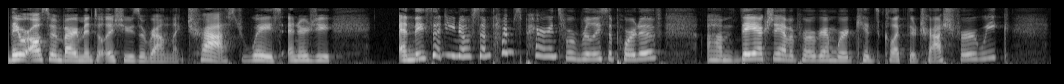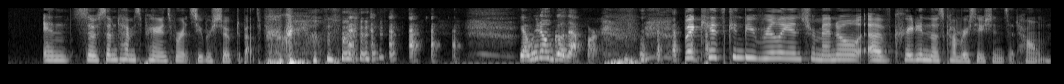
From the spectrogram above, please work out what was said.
they were also environmental issues around like trash, waste, energy. And they said, you know, sometimes parents were really supportive. Um, they actually have a program where kids collect their trash for a week. And so sometimes parents weren't super stoked about the program. yeah, we don't go that far. but kids can be really instrumental of creating those conversations at home.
